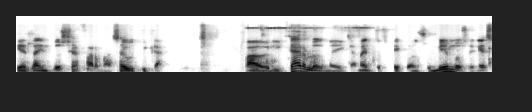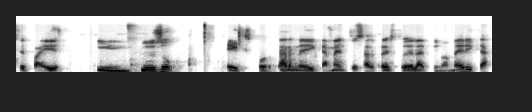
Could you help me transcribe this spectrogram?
que es la industria farmacéutica. Fabricar los medicamentos que consumimos en este país e incluso exportar medicamentos al resto de Latinoamérica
